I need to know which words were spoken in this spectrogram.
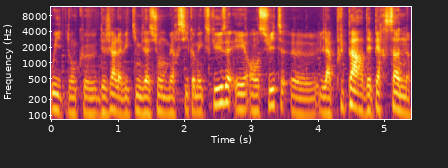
Oui, donc déjà, la victimisation, merci comme excuse. Et ensuite, la plupart des personnes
